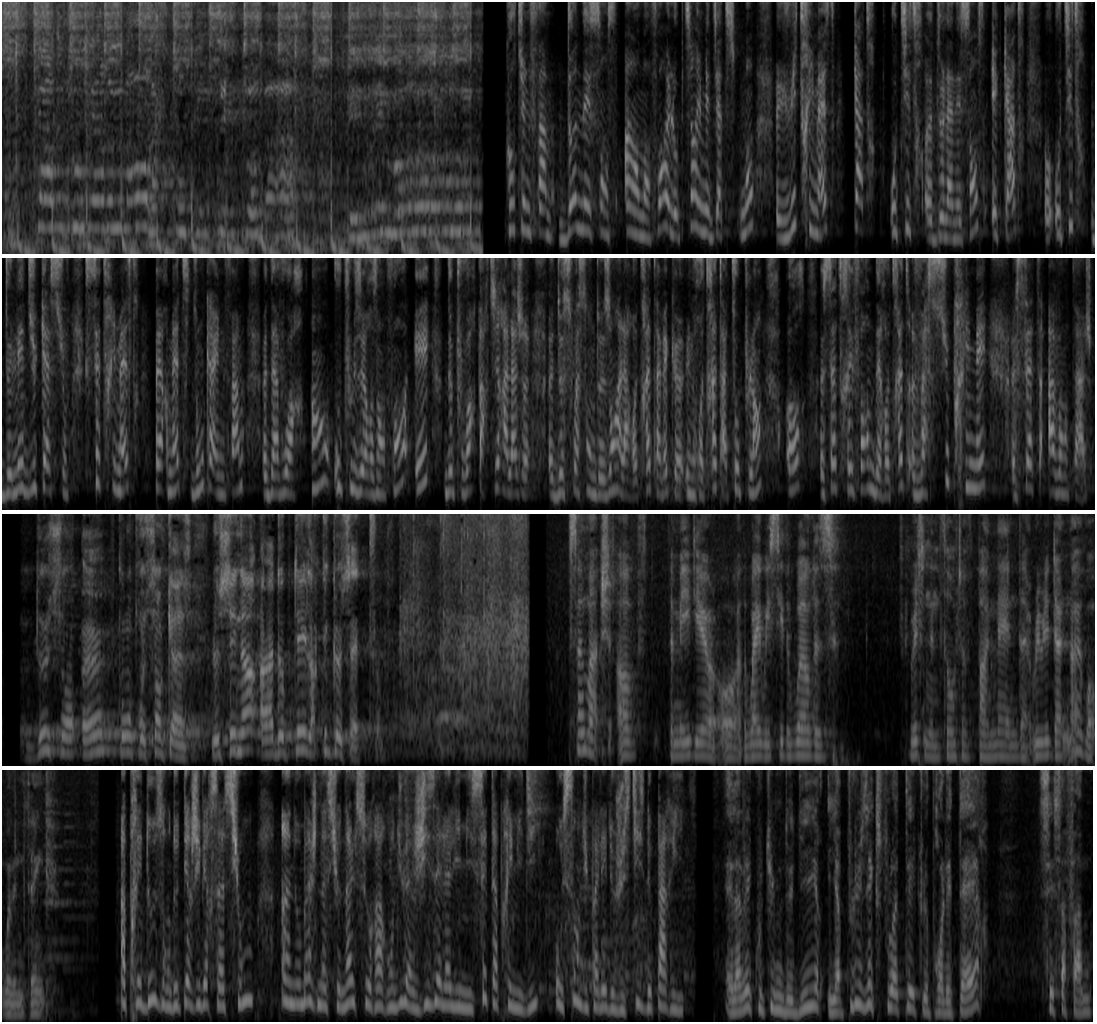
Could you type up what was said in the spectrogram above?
Car le gouvernement raconte que c'est trop bas. Et vraiment. Quand une femme donne naissance à un enfant, elle obtient immédiatement 8 trimestres, 4 au titre euh, de la naissance et 4 au titre de l'éducation. Ces trimestres permettent donc à une femme euh, d'avoir un ou plusieurs enfants et de pouvoir partir à l'âge euh, de 62 ans à la retraite avec euh, une retraite à taux plein. Or, cette réforme des retraites va supprimer cet avantage. 201 contre 115. Le Sénat a adopté l'article 7. so much of the media or the way we see the world is written and thought of by men that we really don't know what women think. Après deux ans de tergiversation, un hommage national sera rendu à Gisèle Halimi cet après-midi au sein du Palais de justice de Paris. Elle avait coutume de dire il y a plus exploité que le prolétaire, c'est sa femme.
